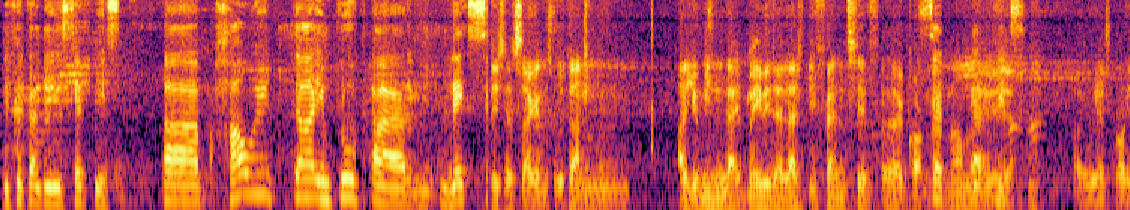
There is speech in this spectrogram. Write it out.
difficulty in set piece. Uh, how it uh, improved uh, next This is against we can. Uh, you mean like maybe the last defensive uh, corner? Set- no? uh, Maybe yes. uh, we are scoring.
